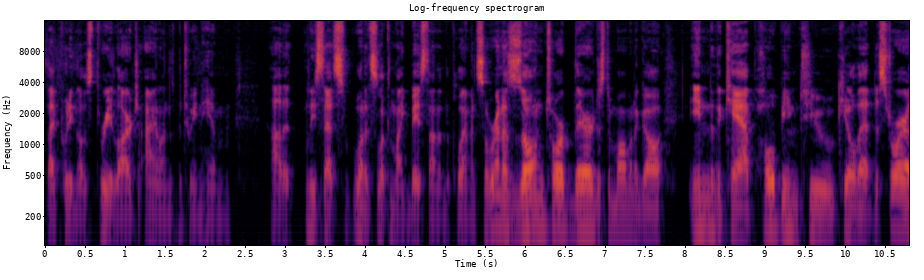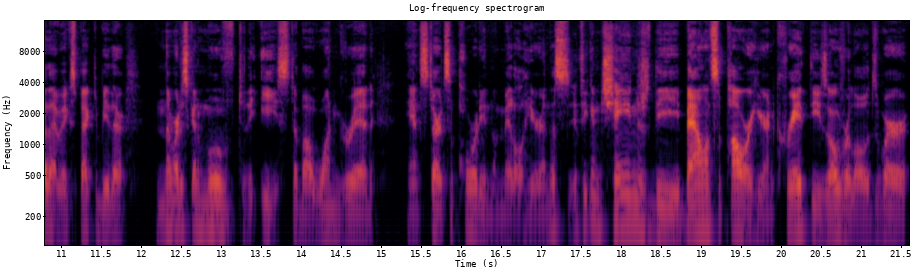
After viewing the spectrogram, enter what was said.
by putting those three large islands between him. Uh, that, at least that's what it's looking like based on the deployment. So we're going to zone torp there just a moment ago into the cap, hoping to kill that destroyer that we expect to be there. And then we're just going to move to the east about one grid and start supporting the middle here. And this, if you can change the balance of power here and create these overloads where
